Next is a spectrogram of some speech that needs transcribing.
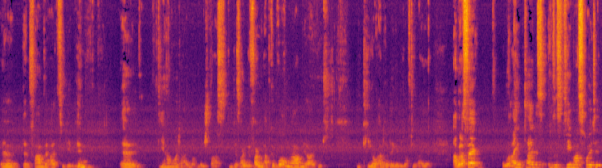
äh, dann fahren wir halt zu dem hin. Äh, die haben heute alle noch einen Spaß. Die das angefangen und abgebrochen haben, ja gut, die kriegen auch andere Dinge nicht auf die Reihe. Aber das war ja nur ein Teil des, unseres Themas heute,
